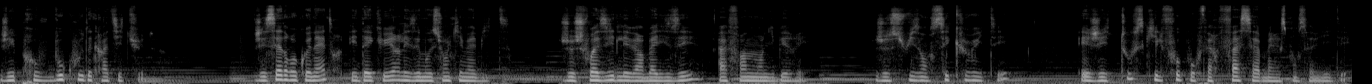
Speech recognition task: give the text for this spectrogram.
j'éprouve beaucoup de gratitude. J'essaie de reconnaître et d'accueillir les émotions qui m'habitent. Je choisis de les verbaliser afin de m'en libérer. Je suis en sécurité et j'ai tout ce qu'il faut pour faire face à mes responsabilités.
